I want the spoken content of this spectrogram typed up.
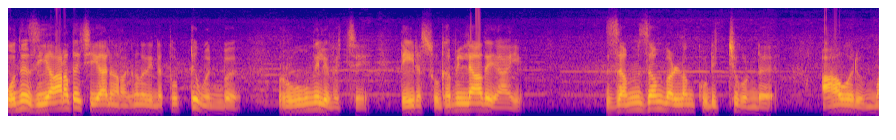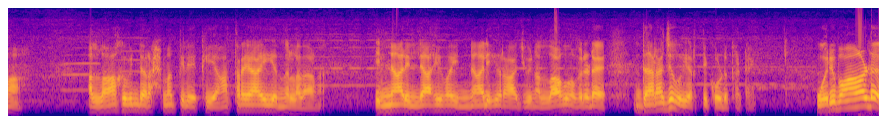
ഒന്ന് സിയാറത്ത് ചെയ്യാൻ ഇറങ്ങുന്നതിന്റെ തൊട്ട് മുൻപ് റൂമിൽ വെച്ച് തീരെ സുഖമില്ലാതെയായി. സംസം വെള്ളം കുടിച്ചുകൊണ്ട് ആ ഒരു ഉമ്മ അള്ളാഹുവിന്റെ റഹ്മത്തിലേക്ക് യാത്രയായി എന്നുള്ളതാണ്. ഇന്നാലില്ലാഹി വ ഇന്നാലിഹി റാജുവിൻ അള്ളാഹു അവരുടെ ദരജ ഉയർത്തി കൊടുക്കട്ടെ. ഒരുപാട്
